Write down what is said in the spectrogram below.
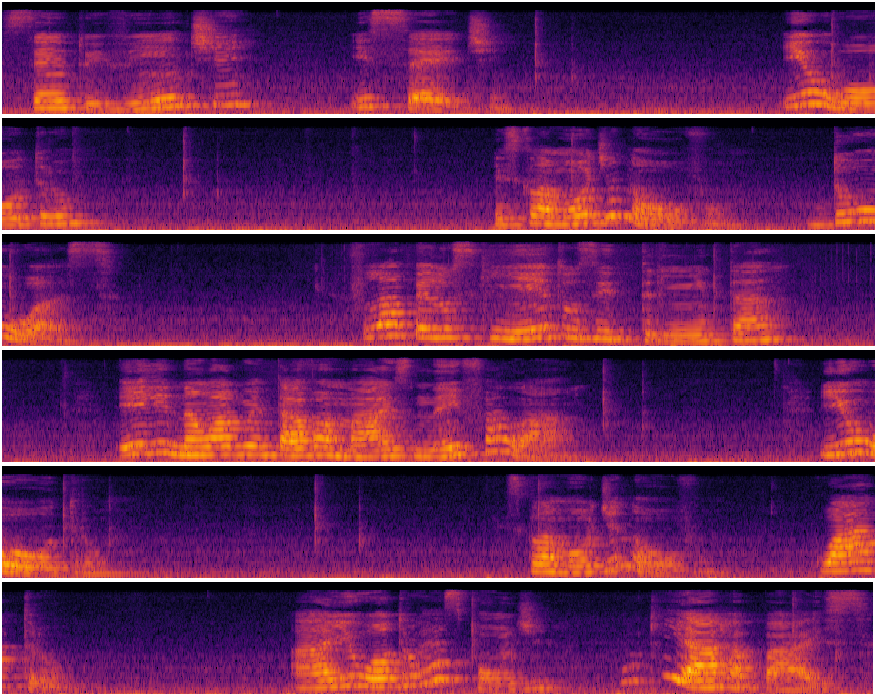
127. E o outro exclamou de novo. Duas. Lá pelos 530, ele não aguentava mais nem falar. E o outro exclamou de novo. Quatro. Aí o outro responde: O que há, rapaz?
